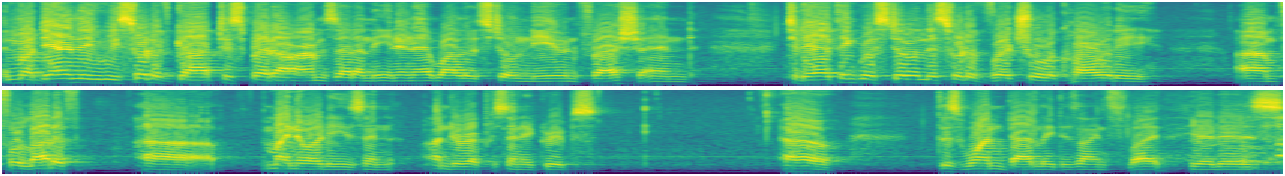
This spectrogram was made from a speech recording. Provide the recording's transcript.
in modernity, we sort of got to spread our arms out on the internet while it was still new and fresh, and today I think we're still in this sort of virtual equality um, for a lot of uh, minorities and underrepresented groups. Oh, there's one badly designed slide. Here it is.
